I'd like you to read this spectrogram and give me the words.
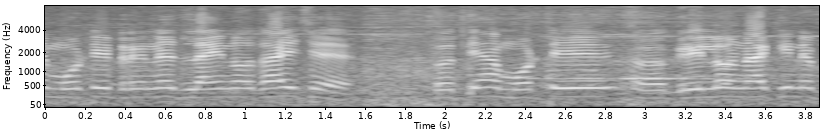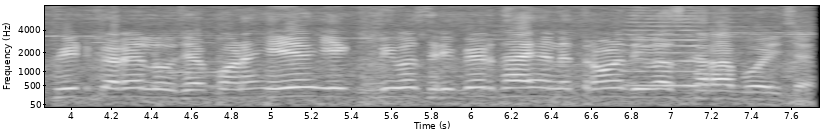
જે મોટી ડ્રેનેજ લાઈનો થાય છે તો ત્યાં મોટી ગ્રીલો નાખીને ફિટ કરેલું છે પણ એ એક દિવસ રિપેર થાય અને ત્રણ દિવસ ખરાબ હોય છે.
